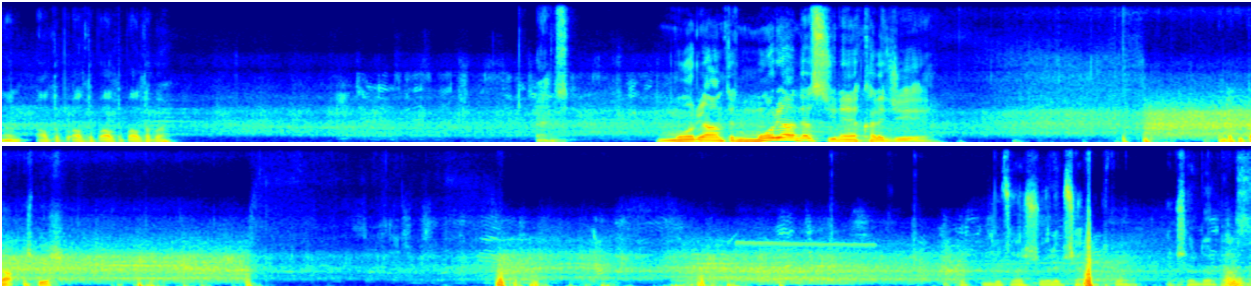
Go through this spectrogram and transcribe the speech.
Lan al topu al topu al topu al topu. Evet. Morientes, Morientes yine kaleci. Dakika 61. Bu sefer şöyle bir şey istiyorum. İçeri doğru pas.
